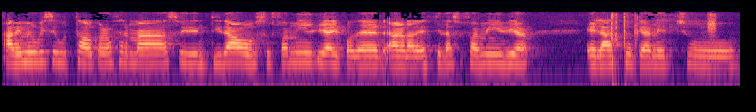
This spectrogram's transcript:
a mí me hubiese gustado conocer más su identidad o su familia y poder agradecerle a su familia el acto que han hecho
